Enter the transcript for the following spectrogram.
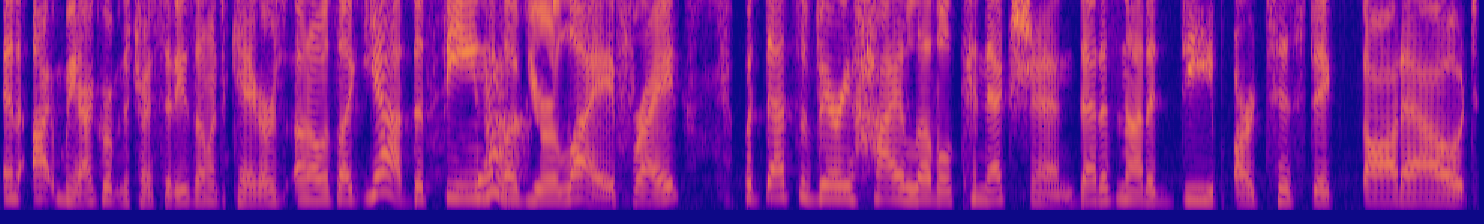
and I, I mean, I grew up in the Tri Cities. I went to keggers and I was like, yeah, the theme yeah. of your life, right? But that's a very high level connection. That is not a deep, artistic, thought out,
